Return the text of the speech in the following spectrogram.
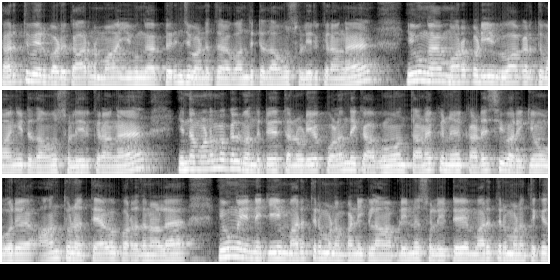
கருத்து வேறுபாடு காரணமாக இவங்க பிரிஞ்சு வந்துட்ட வந்துட்டதாகவும் சொல்லியிருக்கிறாங்க. இவங்க முறைப்படி விவாகரத்து வாங்கிட்டதாகவும் சொல்லியிருக்கிறாங்க. இந்த மணமகள் வந்துட்டு தன்னுடைய குழந்தைக்காகவும் தனக்குன்னு கடைசி வரைக்கும் ஒரு ஆண் துணை தேவைப்படுறதுனால இவங்க இன்னைக்கு மறு திருமணம் பண்ணிக்கலாம் அப்படின்னு சொல்லிட்டு மறு திருமணத்துக்கு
